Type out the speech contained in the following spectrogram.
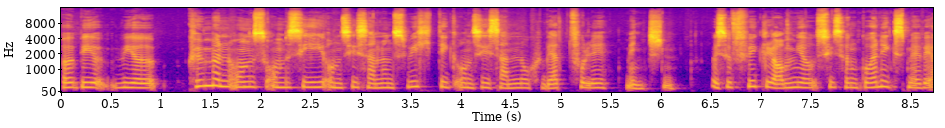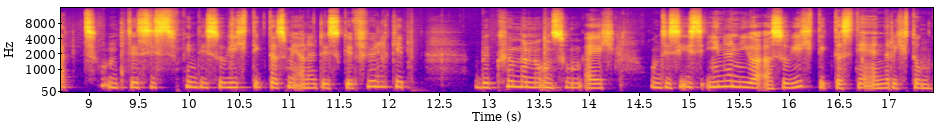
äh, wir, wir kümmern uns um sie und sie sind uns wichtig und sie sind noch wertvolle Menschen. Also viele glauben ja, sie sind gar nichts mehr wert und das ist, finde ich, so wichtig, dass mir einer das Gefühl gibt, wir kümmern uns um euch und es ist ihnen ja auch so wichtig, dass die Einrichtung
